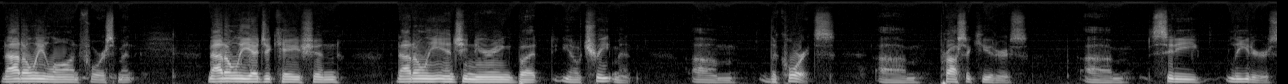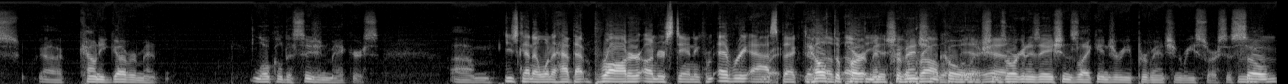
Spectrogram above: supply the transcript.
not only law enforcement not only education not only engineering but you know treatment um, the courts um, prosecutors um, city leaders uh, county government local decision makers um, you just kind of want to have that broader understanding from every aspect. Right. Health of, department, of prevention coalitions, yeah, yeah. organizations like Injury Prevention Resources. Mm-hmm. So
